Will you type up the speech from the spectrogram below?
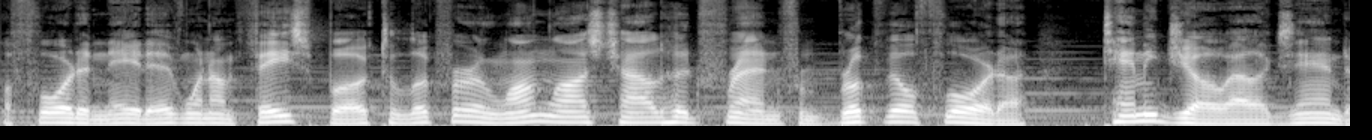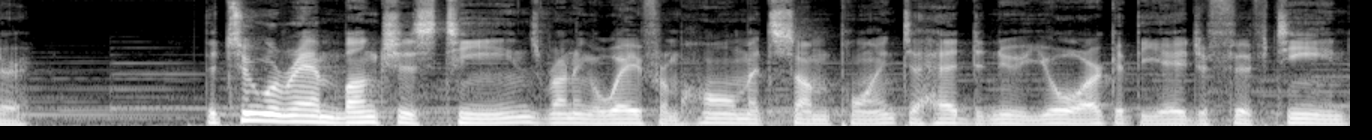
a Florida native, went on Facebook to look for her long lost childhood friend from Brookville, Florida, Tammy Jo Alexander. The two were rambunctious teens running away from home at some point to head to New York at the age of 15.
